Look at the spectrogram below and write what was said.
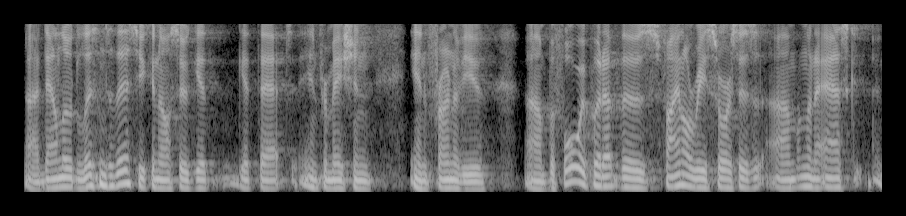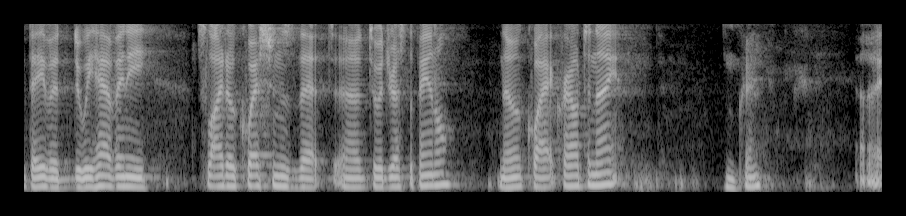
uh, download and listen to this, you can also get get that information in front of you. Uh, before we put up those final resources, um, I'm going to ask David: Do we have any Slido questions that uh, to address the panel? No, quiet crowd tonight. Okay. Uh,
